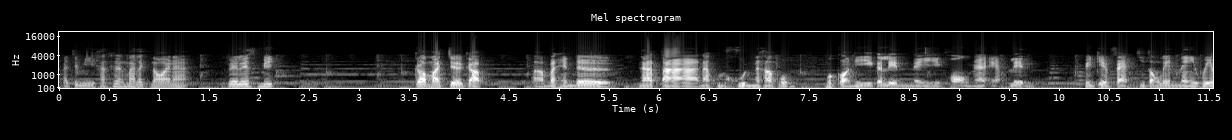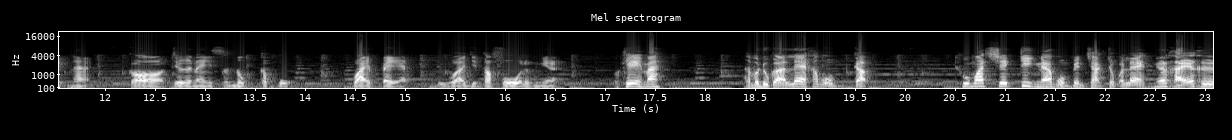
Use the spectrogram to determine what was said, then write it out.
อาจจะมีค่าเครื่องบ้างเล็กน้อยนะเฟลสมิกก็มาเจอกับอ่าบาร์เทนเดอร์หน้าตาหน้าคุ้นๆนะครับผมเมื่อก่อนนี้ก็เล่นในห้องนะแอบเล่น เป็นเกมแฟลที่ต้องเล่นในเว็บนะฮะก็เจอในสนุกกระปุก Y8 หรือว่าเยนตาโฟอะไรพวกนี้โอเคมาเรามาดูกันแรกครับผมกับ Too Much Shaking นะผมเป็นฉากจบอันแรก เงื่อนไขก็คือ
